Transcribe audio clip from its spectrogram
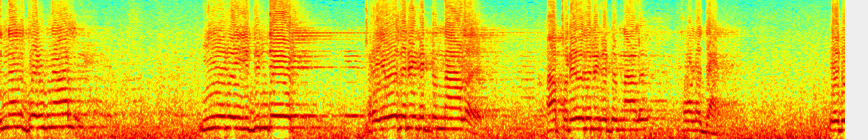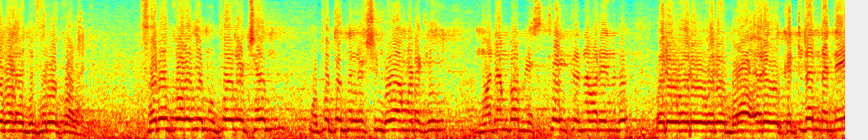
എന്നാന്ന് പറഞ്ഞാൽ ഈ ഇതിന്റെ പ്രയോജനം കിട്ടുന്ന ആൾ ആ പ്രയോജനം കിട്ടുന്ന ആൾ കോളേജാണ്. ഏത് college? Farook college. Farook college മുപ്പത് ലക്ഷം മുപ്പത്തൊന്ന് ലക്ഷം രൂപ മുടക്കി മൊനമ്പം എസ്റ്റേറ്റ് എന്ന് പറയുന്നത് ഒരു ഒരു ഒരു ഒരു കെട്ടിടം തന്നെ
